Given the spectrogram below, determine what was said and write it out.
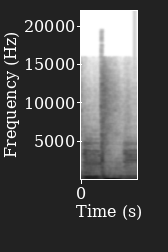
Love again.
